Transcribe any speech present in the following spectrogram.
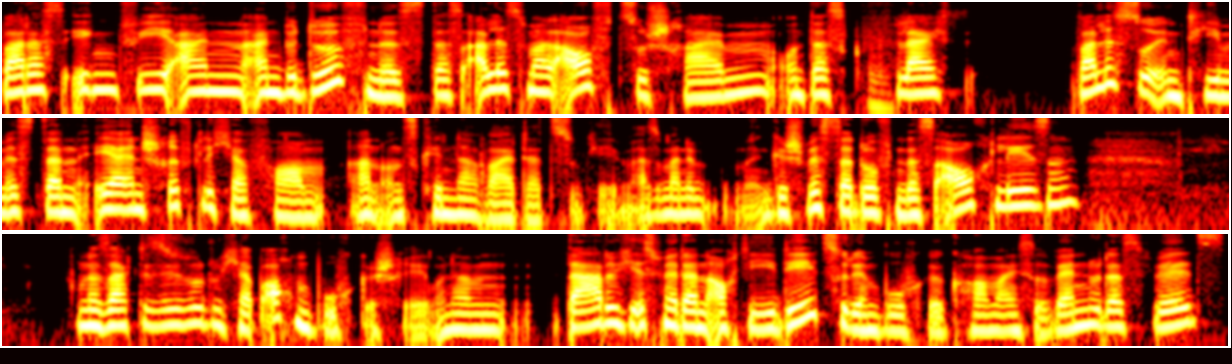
war das irgendwie ein, ein Bedürfnis, das alles mal aufzuschreiben und das vielleicht, weil es so intim ist, dann eher in schriftlicher Form an uns Kinder weiterzugeben. Also meine Geschwister durften das auch lesen. Und dann sagte sie so, du, ich habe auch ein Buch geschrieben. Und dann, dadurch ist mir dann auch die Idee zu dem Buch gekommen. Ich so, wenn du das willst,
